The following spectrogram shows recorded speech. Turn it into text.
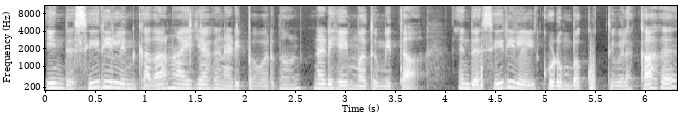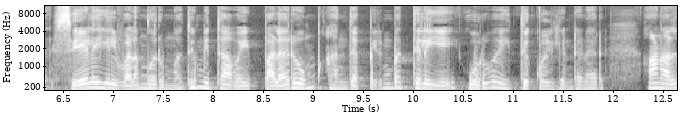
இந்த சீரியலின் கதாநாயகியாக நடிப்பவர் தான் நடிகை மதுமிதா. இந்த சீரியலில் குடும்ப குத்துவிளக்காக சேலையில் வலம் வரும் மதுமிதாவை பலரும் அந்த பிம்பத்திலேயே உருவகித்து கொள்கின்றனர். ஆனால்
